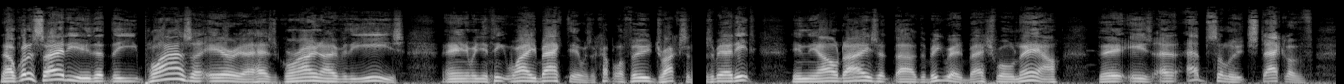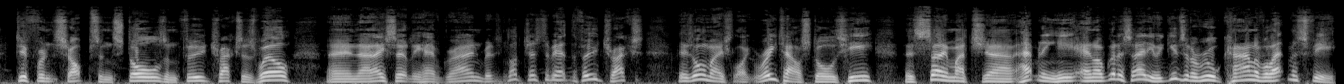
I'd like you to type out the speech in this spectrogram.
Now I've got to say to you that the plaza area has grown over the years, and when you think way back, there was a couple of food trucks, and that was about it in the old days at uh, the Big Red Bash. Well, now there is an absolute stack of different shops and stalls and food trucks as well and uh, they certainly have grown. But it's not just about the food trucks. There's almost like retail stores here. There's so much uh, happening here, and I've got to say to you, it gives it a real carnival atmosphere,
